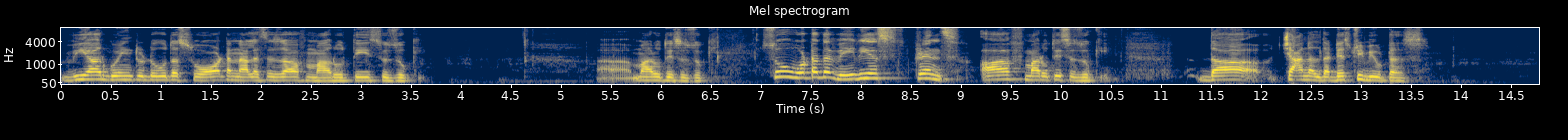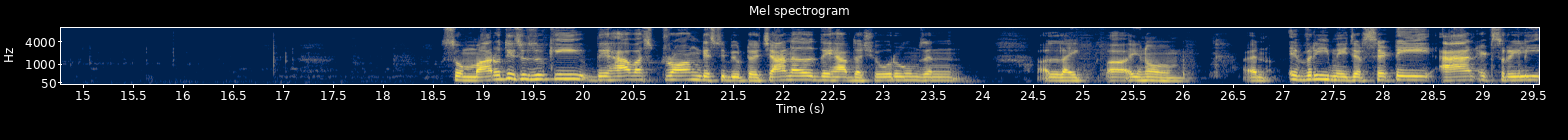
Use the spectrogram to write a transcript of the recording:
we are going to do the SWOT analysis of Maruti Suzuki. Uh, Maruti Suzuki. So what are the various strengths of Maruti Suzuki? The channel, the distributors. So Maruti Suzuki, they have a strong distributor channel. They have the showrooms and uh, like uh, you know in every major city and it's really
